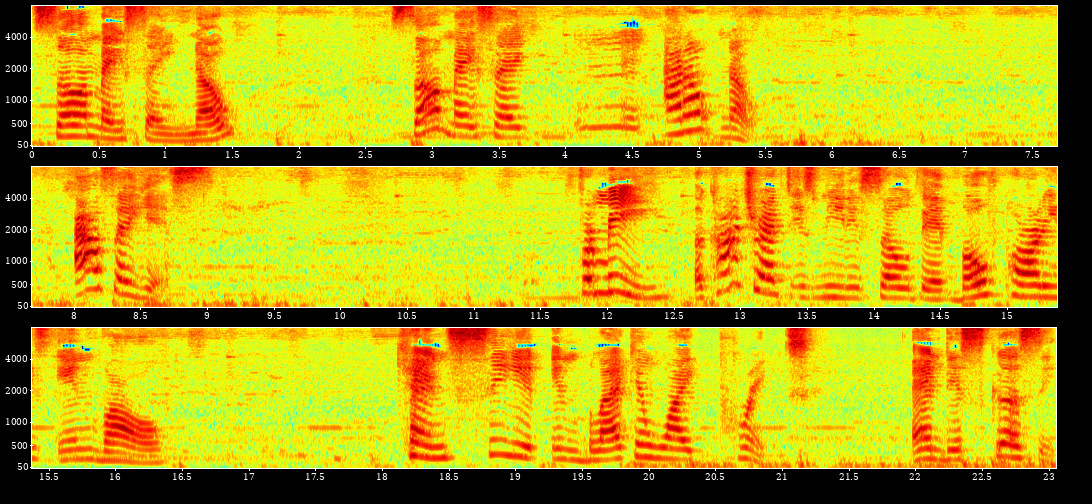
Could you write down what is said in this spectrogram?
Some may say no. Some may say mm, I don't know. I'll say yes. For me, a contract is needed so that both parties involved can see it in black and white print and discuss it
